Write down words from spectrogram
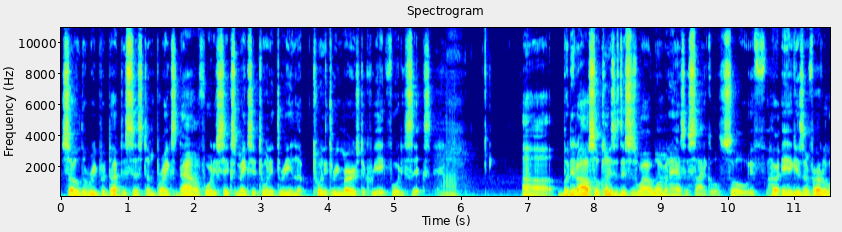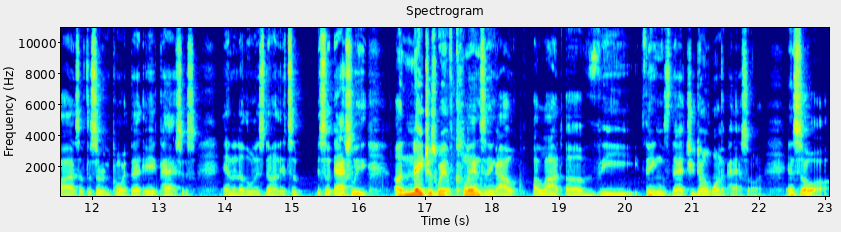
So the reproductive system breaks down 46, makes it 23, and the 23 merge to create 46. Uh, but it also cleanses. This is why a woman has a cycle. So if her egg isn't fertilized at a certain point, that egg passes, and another one is done. It's a it's a, actually a nature's way of cleansing out a lot of the things that you don't want to pass on. And so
